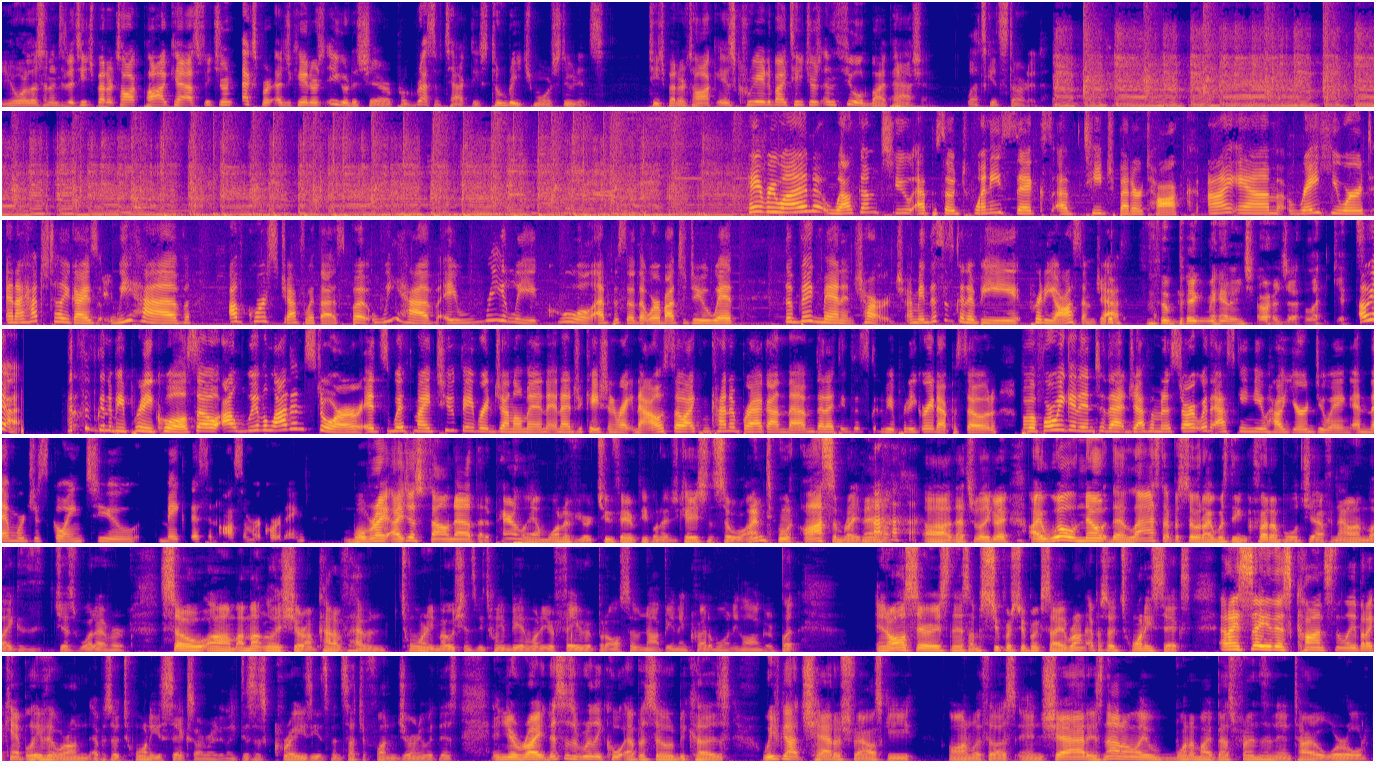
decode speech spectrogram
You're listening to the Teach Better Talk podcast featuring expert educators eager to share progressive tactics to reach more students. Teach Better Talk is created by teachers and fueled by passion. Let's get started. Hey everyone, welcome to episode 26 of Teach Better Talk. I am Rae Hughart, and I have to tell you guys, we have, of course, Jeff with us, but we have a really cool episode that we're about to do with the big man in charge. I mean, this is going to be pretty awesome, Jeff. the big man in charge, I like it. Oh, yeah. This is going to be pretty cool. So I'll, we have a lot in store. It's with my two favorite gentlemen in education right now, so I can kind of brag on them that I think this is going to be a pretty great episode. But before we get into that, Jeff, I'm going to start with asking you how you're doing, and then we're just going to make this an awesome recording. Well, Rae, I just found out that apparently I'm one of your two favorite people in education, so I'm doing awesome right now. uh, that's really great. I will note that last episode I was the incredible Jeff. Now I'm like just whatever. So um, I'm not really sure. I'm kind of having torn emotions between being one of your favorite, but also not being incredible any longer. But in all seriousness, I'm super, super excited. We're on episode 26, and I say this constantly, but I can't believe that we're on episode 26 already. Like, this is crazy. It's been such a fun journey with this. And you're right, this is a really cool episode because we've got Chad Ostrowski on with us, and Chad is not only one of my best friends in the entire world,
